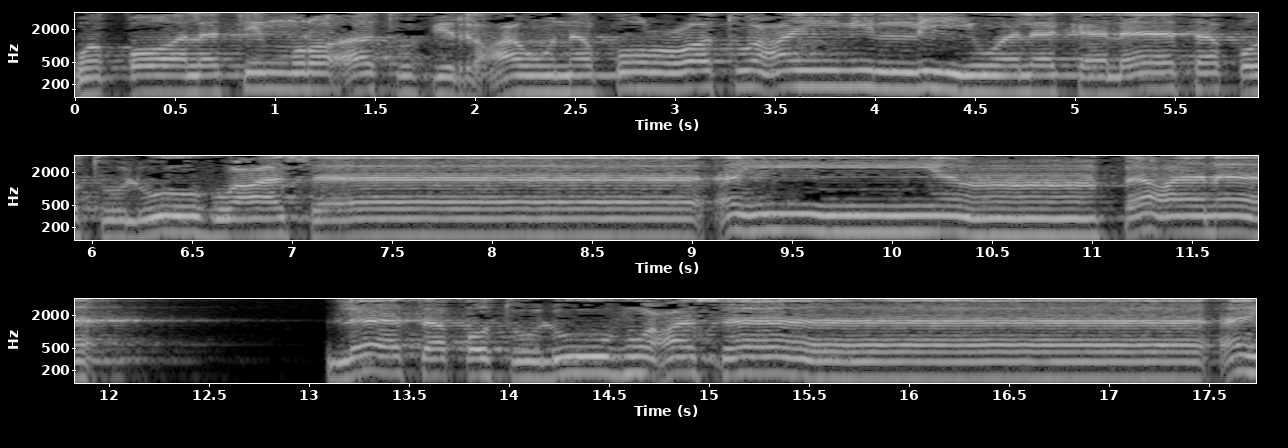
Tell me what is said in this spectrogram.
وقالت امرأة فرعون قرة عين لي ولك لا تقتلوه عسى أن ينفعنا، لا تقتلوه عسى أن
